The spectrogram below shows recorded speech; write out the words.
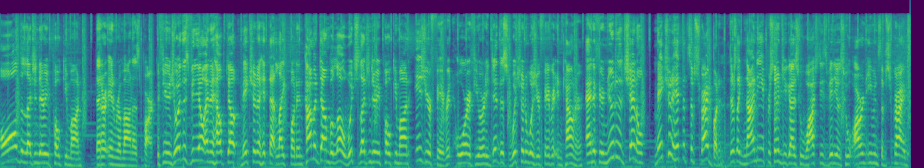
all the legendary Pokemon that are in Ramana's Park. If you enjoyed this video and it helped out, make sure to hit that like button. Comment down below which legendary Pokemon is your favorite, or if you already did this, which one was your favorite encounter. And if you're new to the channel, make sure to hit that subscribe button. There's like 98% of you guys who watch these videos who aren't even subscribed.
